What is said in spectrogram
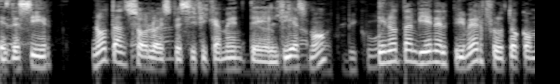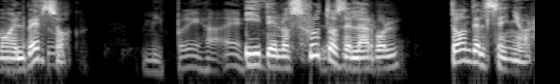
Es decir, no tan solo específicamente el diezmo, sino también el primer fruto como el verso. Y de los frutos del árbol son del Señor.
